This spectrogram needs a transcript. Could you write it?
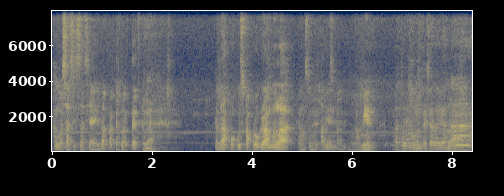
kang masa sisa pakai truk teh. Kedah fokus ke program heula kang sementara sekali. Amin. Atur nuhun ka sadayana.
